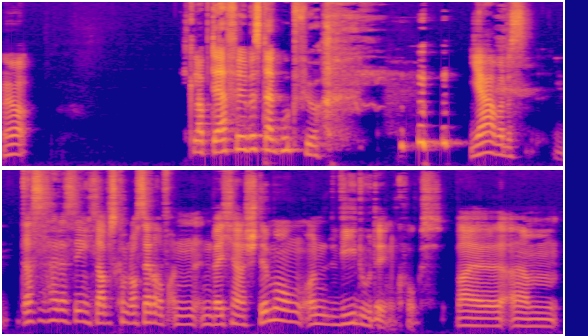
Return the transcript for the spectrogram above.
Ja. Ich glaube, der Film ist da gut für. ja, aber das, das ist halt das Ding. Ich glaube, es kommt auch sehr darauf an, in welcher Stimmung und wie du den guckst. Weil, ähm,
